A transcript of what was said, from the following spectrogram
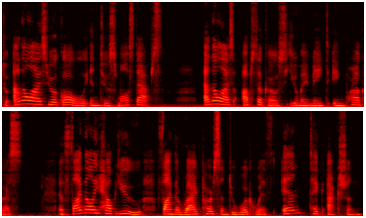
to analyze your goal into small steps. Analyze obstacles you may meet in progress. And finally help you find the right person to work with and take action.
